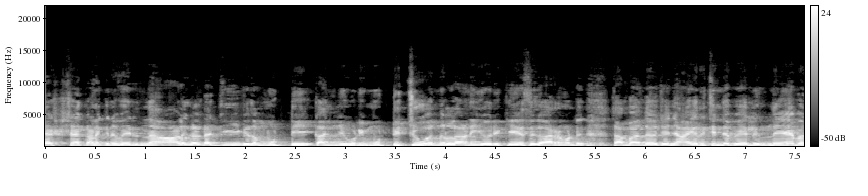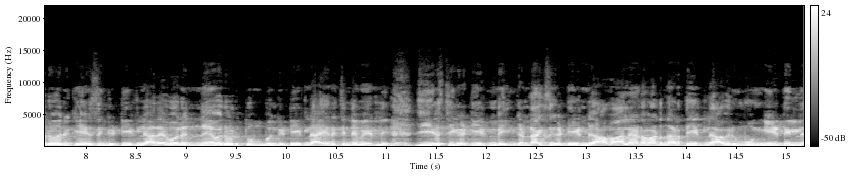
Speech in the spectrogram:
ലക്ഷക്കണക്കിന് വരുന്ന ആളുകളുടെ ജീവിതം മുട്ടി കഞ്ഞുകൂടി മുട്ടിച്ചു എന്നുള്ളതാണ് ഈ ഒരു കേസ് കാരണം കൊണ്ട്. സംഭവം എന്താ വെച്ച് കഴിഞ്ഞാൽ ഐറിച്ചിന്റെ പേരിൽ ഇന്നേ വരെ ഒരു കേസും കിട്ടിയിട്ടില്ല. അതേപോലെ ഇന്നേ വരെ ഒരു തുമ്പും കിട്ടിയിട്ടില്ല ഐറിച്ചിന്റെ പേരിൽ. ജി എസ് ടി കെട്ടിയിട്ടുണ്ട് ഇൻകം ടാക്സ് കെട്ടിയിട്ടുണ്ട് അവാല ഇടപാട് നടത്തിയിട്ടില്ല അവർ മുങ്ങിയിട്ടില്ല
